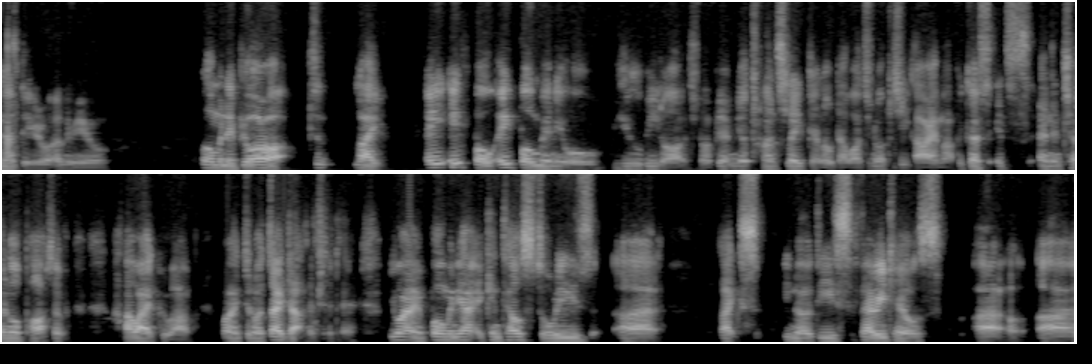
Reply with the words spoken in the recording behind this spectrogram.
nut တွေတို့အဲ့လိုမျိုးပုံပင်တွေပြောတော့ like အဲ့အဲ့ပုံအဲ့ပုံမှန်တွေကိုယူပြီးတော့ကျွန်တော်ပြန်ပြီး translate ပြန်လုပ်တာပေါ့ကျွန်တော်ကြည့်ကားထဲမှာ because it's an internal part of how I grew up ဟိုကျွန်တော်ကြိုက်တာလည်းဖြစ်တယ်ပြီးရင်ပုံမှန်က it can tell stories uh like you know these fairy tales uh uh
